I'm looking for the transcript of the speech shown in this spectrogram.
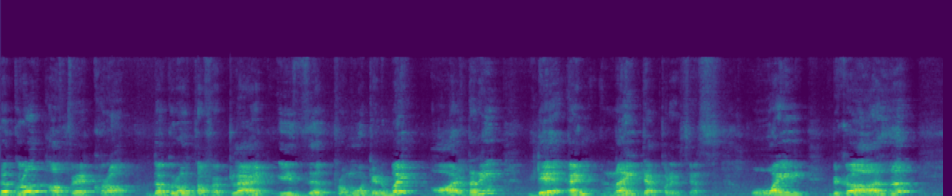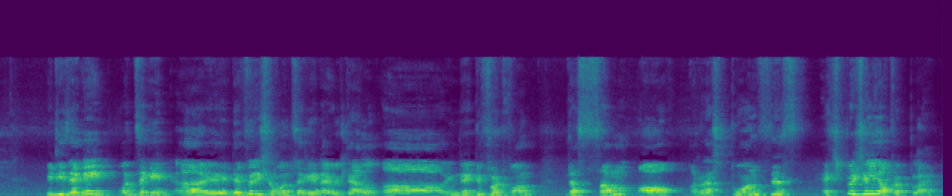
the growth of a crop, the growth of a plant is promoted by altering day and night temperatures. Why? Because it is again, once again, uh, a definition, once again I will tell uh, in a different form, the sum of responses, especially of a plant,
